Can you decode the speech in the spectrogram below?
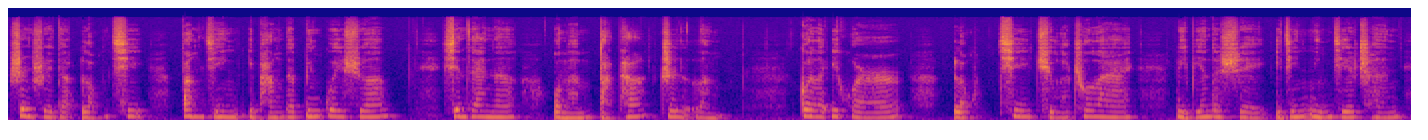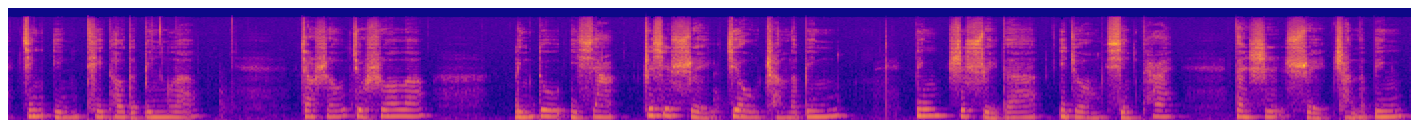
渗水的容器放进一旁的冰柜，说：“现在呢，我们把它制冷。”过了一会儿，容器取了出来，里边的水已经凝结成晶莹剔透的冰了。教授就说了。零度以下，这些水就成了冰。冰是水的一种形态，但是水成了冰，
